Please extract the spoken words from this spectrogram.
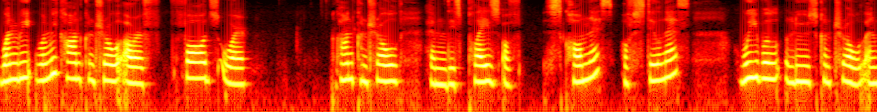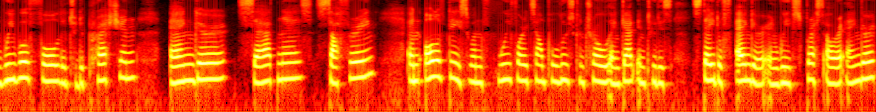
when we when we can't control our thoughts or can't control um, this place of calmness of stillness we will lose control and we will fall into depression, anger, sadness, suffering. And all of this, when we, for example, lose control and get into this state of anger and we express our anger,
